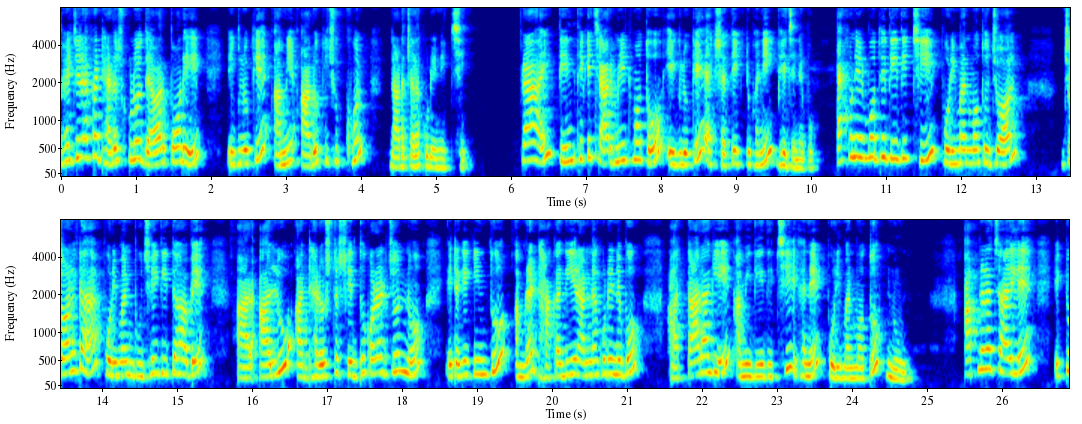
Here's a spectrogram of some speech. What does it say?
ভেজে রাখা ঢ্যাঁড়সগুলো দেওয়ার পরে এগুলোকে আমি আরও কিছুক্ষণ নাড়াচাড়া করে নিচ্ছি। প্রায় তিন থেকে চার মিনিট মতো এগুলোকে একসাথে একটুখানি ভেজে নেব। এখন এর মধ্যে দিয়ে দিচ্ছি পরিমাণ মতো জল। জলটা পরিমাণ বুঝেই দিতে হবে আর আলু আর ঢ্যাঁড়সটা সেদ্ধ করার জন্য এটাকে কিন্তু আমরা ঢাকা দিয়ে রান্না করে নেব। আর তার আগে আমি দিয়ে দিচ্ছি এখানে পরিমাণ মতো নুন। আপনারা চাইলে একটু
